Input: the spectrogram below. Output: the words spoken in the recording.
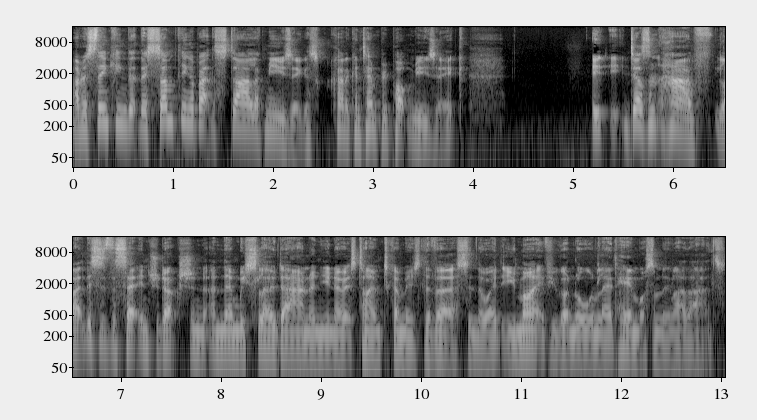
I was thinking that there's something about the style of music, it's kind of contemporary pop music. It, it doesn't have like this is the set introduction, and then we slow down, and you know it's time to come into the verse in the way that you might if you've got an organ-led hymn or something like that.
